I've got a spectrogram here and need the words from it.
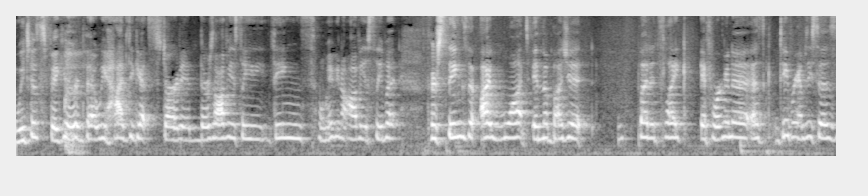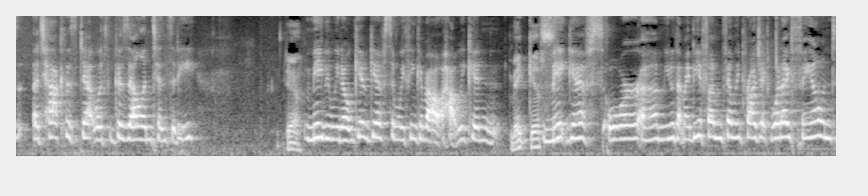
We just figured that we had to get started. There's obviously things, well, maybe not obviously, but there's things that I want in the budget. But it's like if we're going to, as Dave Ramsey says, attack this debt with gazelle intensity, yeah. Maybe we don't give gifts and we think about how we can make gifts. Make gifts, or um, you know that might be a fun family project. What I found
